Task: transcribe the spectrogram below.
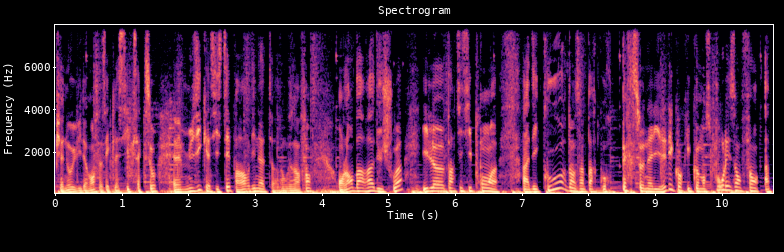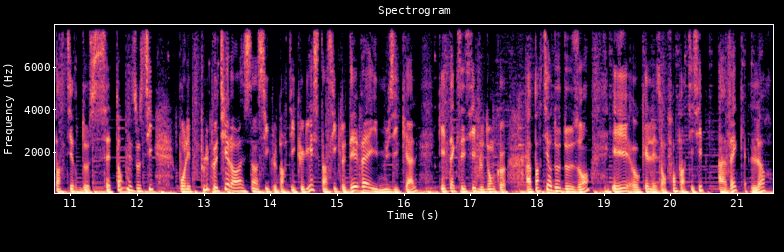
piano évidemment, ça c'est classique, saxo, même musique assistée par ordinateur. Donc vos enfants ont l'embarras du choix. Ils participeront à des cours dans un parcours personnalisé, des cours qui commencent pour les enfants à partir de 7 ans, mais aussi pour les plus petits. Alors là, c'est un cycle particulier, c'est un cycle d'éveil musical qui est accessible donc à partir de 2 ans et auquel les enfants participent avec leurs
